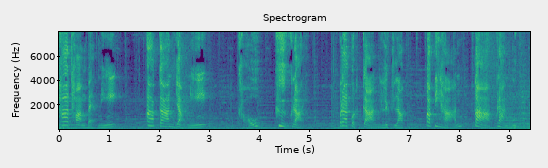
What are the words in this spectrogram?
ท่าทางแบบนี้ อาการอย่างนี้ เขาคือใคร ปรากฏการณ์ลึกลับปาฏิหารย์ตาพรานบุญ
